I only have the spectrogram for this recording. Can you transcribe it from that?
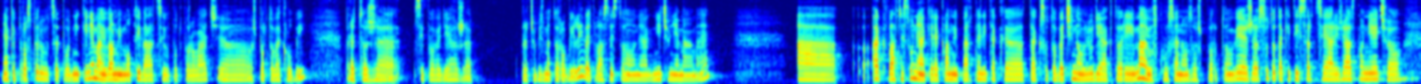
nejaké prosperujúce podniky nemajú veľmi motiváciu podporovať e, športové kluby, pretože si povedia, že prečo by sme to robili, veď vlastne z toho nejak nič nemáme. A ak vlastne sú nejakí reklamní partnery, tak, e, tak sú to väčšinou ľudia, ktorí majú skúsenosť so športom. Vie, že sú to takí tí srdciari, že aspoň niečo mm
